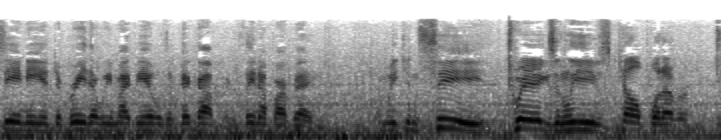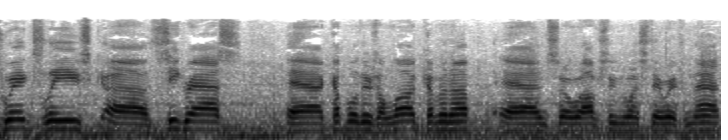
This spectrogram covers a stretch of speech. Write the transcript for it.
see any debris that we might be able to pick up and clean up our bay. And we can see twigs and leaves, kelp, whatever. Twigs, leaves, uh, seagrass, and a couple of, there's a log coming up, and so obviously we want to stay away from that.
